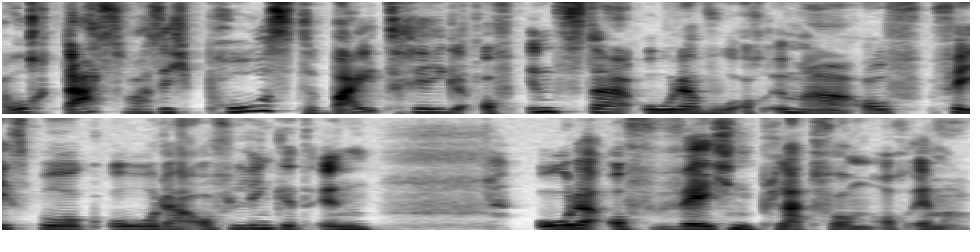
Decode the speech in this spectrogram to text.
auch das, was ich poste. Beiträge auf Insta oder wo auch immer, auf Facebook oder auf LinkedIn oder auf welchen Plattformen auch immer.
